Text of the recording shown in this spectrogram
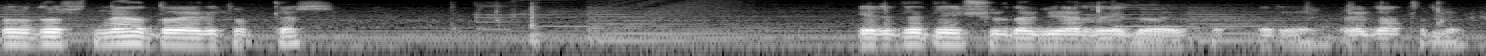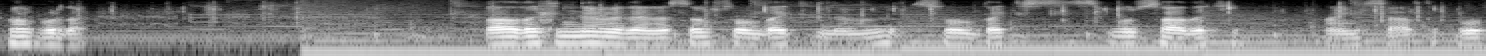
Dur dur. Nerede o helikopter? Geride değil şurada bir yerdeydi o helikopter ya. Öyle hatırlıyorum. Ha burada. Sağdakinde mi denesem soldakinde mi? Soldaki bu sağdaki. Hangisi artık bu?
